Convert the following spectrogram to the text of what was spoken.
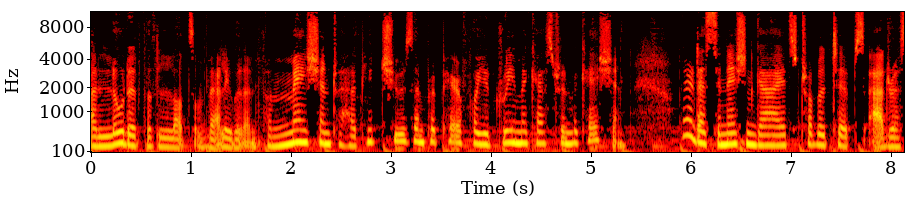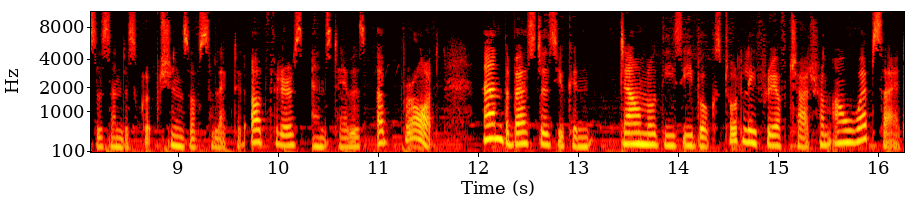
are loaded with lots of valuable information to help you choose and prepare for your dream equestrian vacation. There are destination guides, travel tips, addresses, and descriptions of selected outfitters and stables abroad. And the best is you can download these ebooks totally free of charge from our website.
